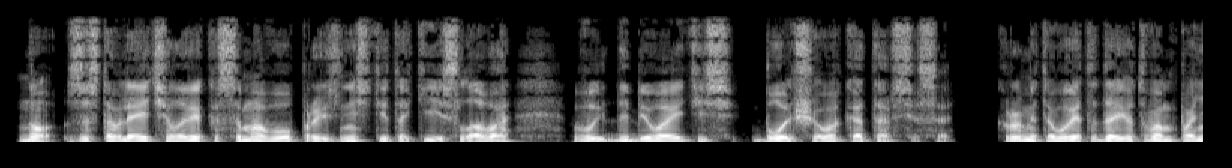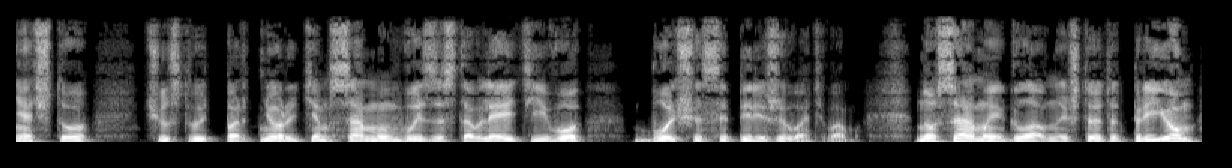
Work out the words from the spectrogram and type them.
Но, заставляя человека самого произнести такие слова, вы добиваетесь большего катарсиса. Кроме того, это дает вам понять, что чувствует партнер, и тем самым вы заставляете его больше сопереживать вам. Но самое главное, что этот прием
